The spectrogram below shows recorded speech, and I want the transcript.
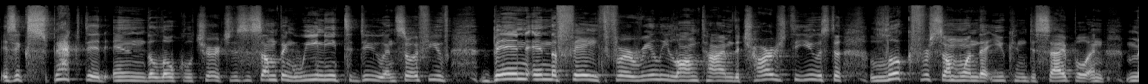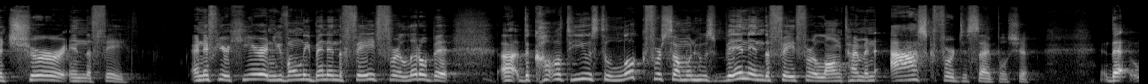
is expected in the local church. This is something we need to do. And so, if you've been in the faith for a really long time, the charge to you is to look for someone that you can disciple and mature in the faith. And if you're here and you've only been in the faith for a little bit, uh, the call to you is to look for someone who's been in the faith for a long time and ask for discipleship. That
